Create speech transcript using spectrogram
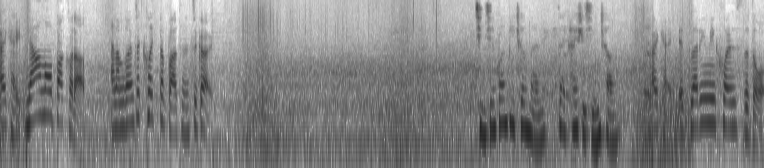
Okay, now I'm all buckled up and I'm going to click the button to go. 请先关闭车门，再开始行程。Okay, it's letting me close the door.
